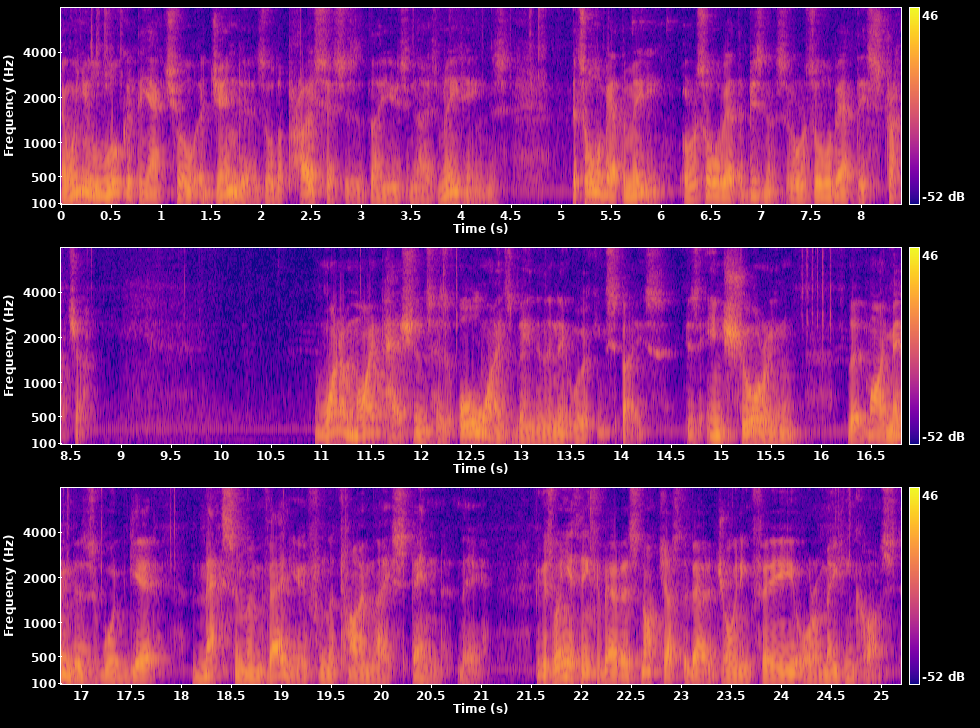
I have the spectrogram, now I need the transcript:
And when you look at the actual agendas or the processes that they use in those meetings, it's all about the meeting, or it's all about the business, or it's all about their structure. One of my passions has always been in the networking space, is ensuring that my members would get maximum value from the time they spend there. Because when you think about it, it's not just about a joining fee or a meeting cost.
